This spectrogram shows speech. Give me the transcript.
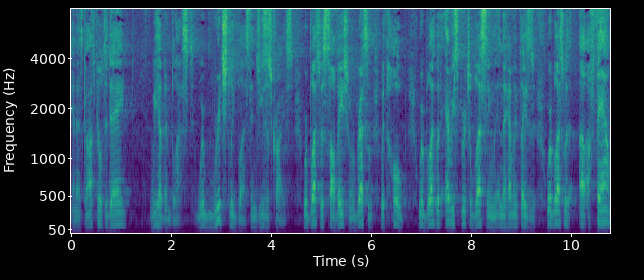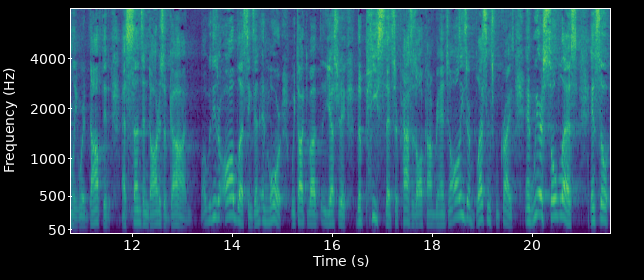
And as God's people today, we have been blessed. We're richly blessed in Jesus Christ. We're blessed with salvation. We're blessed with hope. We're blessed with every spiritual blessing in the heavenly places. We're blessed with a family. We're adopted as sons and daughters of God. These are all blessings and, and more. We talked about yesterday the peace that surpasses all comprehension. All these are blessings from Christ. And we are so blessed. And so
